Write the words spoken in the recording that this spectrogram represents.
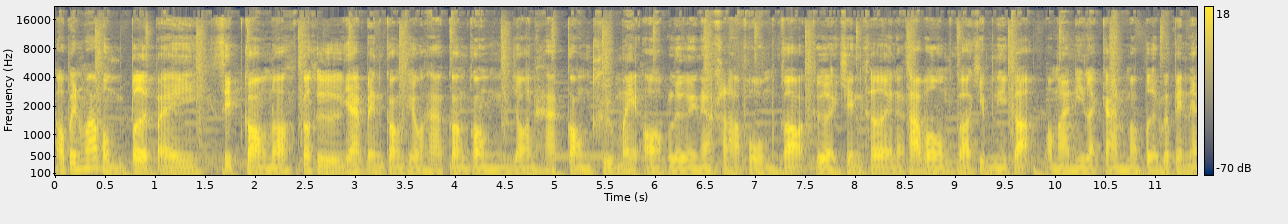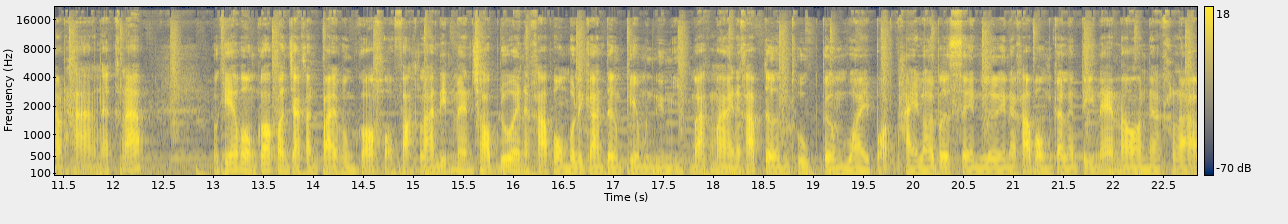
เอาเป็นว่าผมเปิดไป 10 กล่องเนาะก็คือแยกเป็นกล่องเทล5กล่องกล่องย้อน 5 กล่องคือไม่ออกเลยนะครับผมก็เกลือเช่นเคยนะครับผมก็คลิปนี้ก็ประมาณนี้ละกันมาเปิดเพื่อเป็นแนวทางนะครับโอเคครับผมก็ก่อนจากกันไปผมก็ขอฝากร้าน Disman Shop ด้วยนะครับผมบริการเติมเกมอื่นๆอีกมากมายนะครับเติมถูกเติมไวปลอดภัย 100%เลยนะครับผมการันตีแน่นอนนะครับ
